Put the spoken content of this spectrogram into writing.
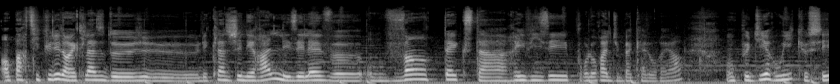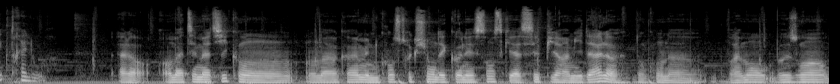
en particulier dans les classes, de, euh, les classes générales, les élèves euh, ont 20 textes à réviser pour l'oral du baccalauréat. On peut dire oui que c'est très lourd. Alors, en mathématiques, on, on a quand même une construction des connaissances qui est assez pyramidale. Donc, on a vraiment besoin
